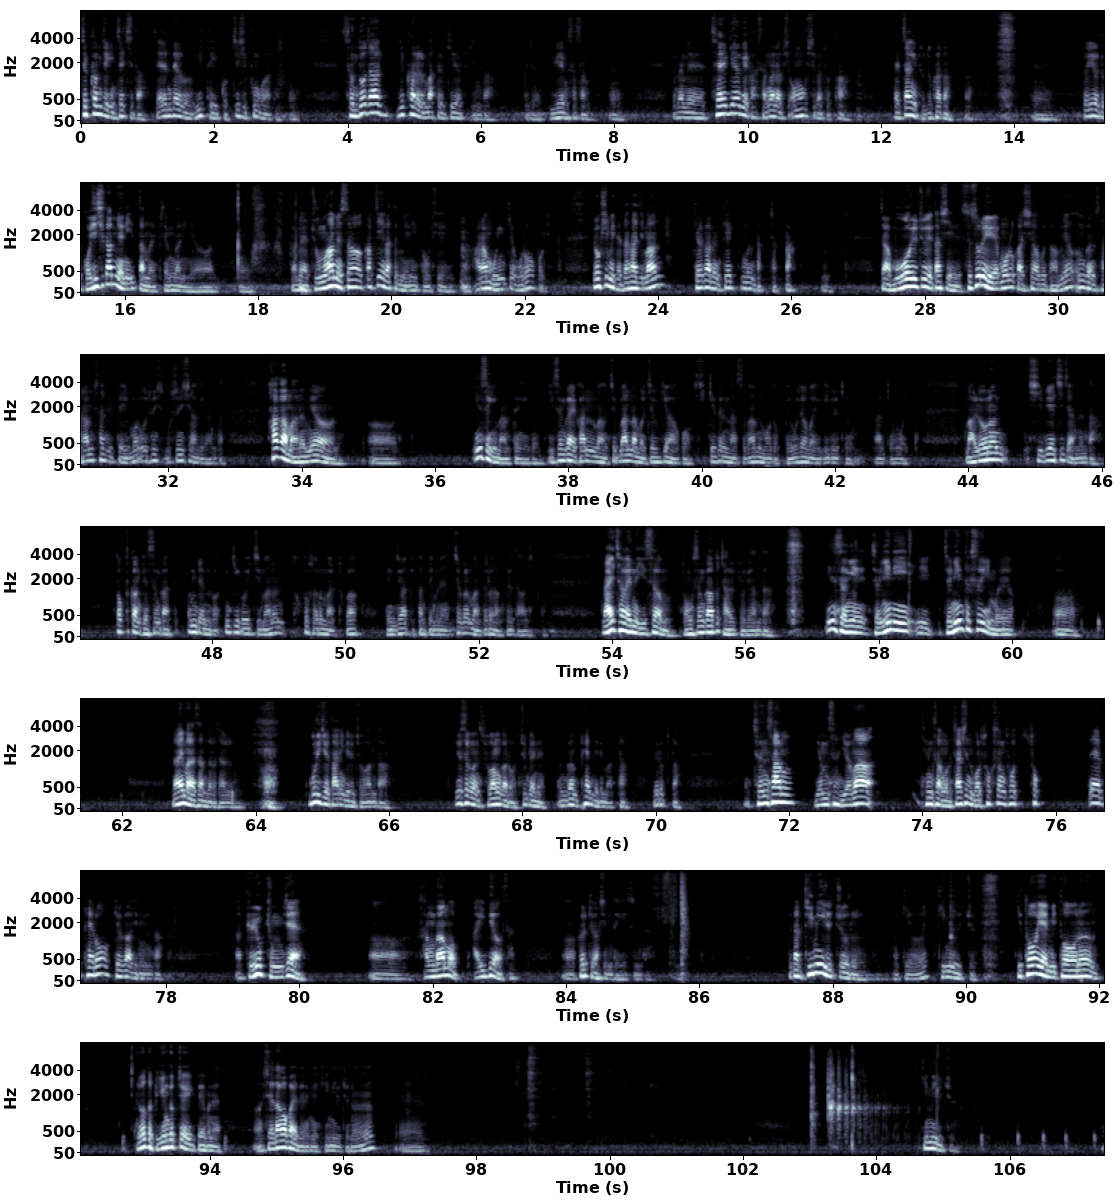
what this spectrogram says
적극적인 재치다. 세련되고 위트 있고 지식 풍부하다. 예. 선도자 역할을 맡을 기회가 주진다. 그죠? 유행 사상. 예. 그다음에 체격에 가- 상관없이 업무 시가 좋다. 배짱이 두둑하다. 예. 또 이것도 고지식한 면이 있단 말이에요. 병관이면. 예. 그다음에 중후하면서 깍쟁이 같은 면이 동시에 있다. 아랑무인격으로 볼 수 있다. 욕심이 대단하지만 결과는 계획보다 작다. 음. 자 무호일주에 다시 스스로의 외모를 과시하고자 하면 은근 사람 사귈 때 외모를 우순시, 우순시하게 한다. 하가 많으면 어, 인성이 많다는 거죠. 이성과의 간만, 즉 만남을 즐겨하고 쉽게 드러나서 마음이 모두 배우자와의 이별 경우 날 경우가 있다. 말로는 시비에 지지 않는다. 독특한 개성과 언변으로 인기고 있지만은 톡톡 쏘는 말투가 냉정한 비판 때문에 적을 만들어 낭패를 당하고 싶다. 나이 차가 있는 이성, 동성과도 잘 교류한다. 인성이 정인이 이 정인 특성이 뭐예요? 어 나이 많은 사람들하고 잘 무리지어 다니기를 좋아한다. 여성은 수완가로 주변에 은근 팬들이 많다. 외롭다. 천상 염사, 염화 형상으로 자신을 모르 속성 소, 속대패로 결과가 진행된다. 아, 교육 중재, 어, 상담업, 아이디어 사, 어, 그렇게 가시면 되겠습니다. 그 다음 기미일주를 할게요. 기미일주. 기토의 미토는 이것도 비견급적이기 때문에 어, 세다가 봐야 되는 게 기미일주는. 예. 기미일주.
